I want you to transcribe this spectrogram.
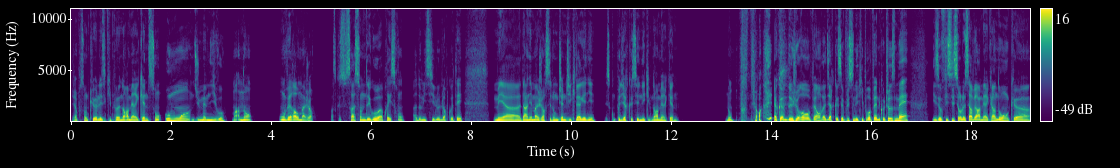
J'ai l'impression que les équipes nord-américaines sont au moins du même niveau. Maintenant, on verra au Major parce que ce sera San Diego. Après, ils seront à domicile de leur côté. Mais euh, dernier Major, c'est donc Genji qui l'a gagné. Est-ce qu'on peut dire que c'est une équipe nord-américaine? Non. Il y a quand même deux joueurs européens. On va dire que c'est plus une équipe européenne qu'autre chose. Mais ils officient sur le serveur américain. Donc, euh,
